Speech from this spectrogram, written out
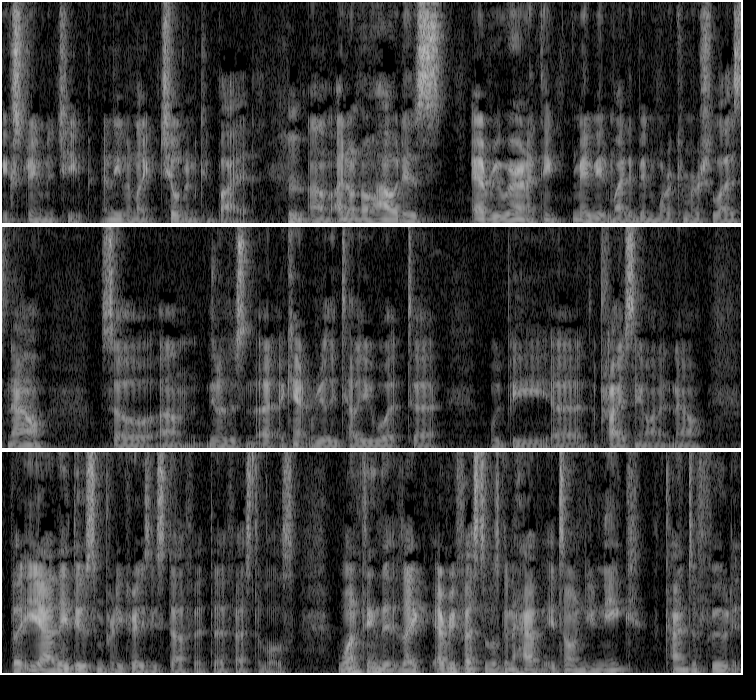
extremely cheap, and even like children could buy it. うん Um, I don't know how it is everywhere, and I think maybe it might have been more commercialized now. So um, you know, there's I, I can't really tell you what uh, would be uh, the pricing on it now, but yeah, they do some pretty crazy stuff at the festivals. One thing that like every festival is gonna have its own unique kinds of food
